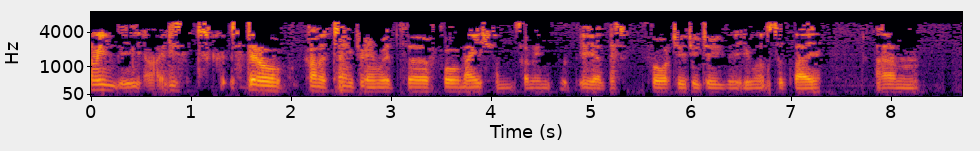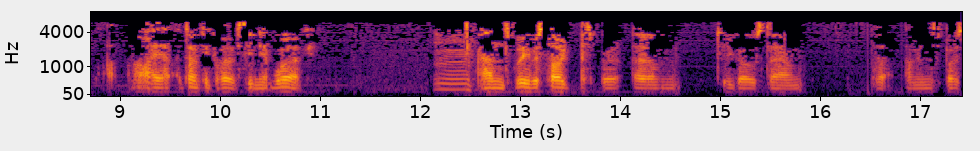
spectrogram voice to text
I mean, he- he's still kind of tinkering with uh, formations. I mean, yeah, this 4-2-2-2 that he wants to play, um, I, I don't think I've ever seen it work. Mm. And we were so desperate, um, two goals down. But, I mean, I suppose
